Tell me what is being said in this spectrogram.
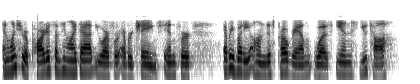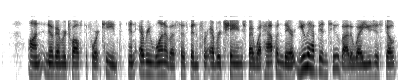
And once you're a part of something like that, you are forever changed. And for everybody on this program was in Utah on November 12th to 14th, and every one of us has been forever changed by what happened there. You have been too, by the way. You just don't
